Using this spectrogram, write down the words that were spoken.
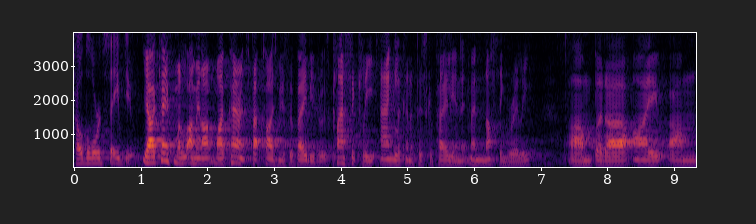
how the Lord saved you? Yeah, I came from, a, I mean, I, my parents baptized me as a baby, but it was classically Anglican Episcopalian. It meant nothing really. Um, but uh, I, um,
